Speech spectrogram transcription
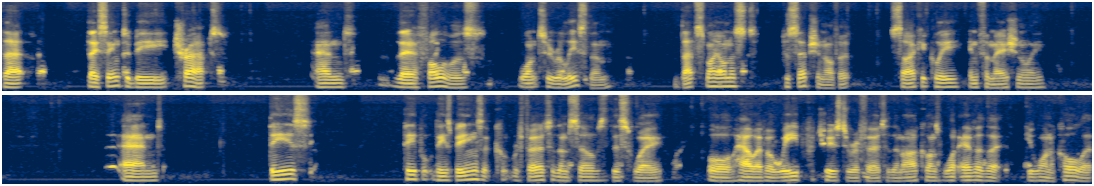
that they seem to be trapped and their followers want to release them. That's my honest perception of it, psychically, informationally. And these people, these beings that could refer to themselves this way, or however we choose to refer to them, archons, whatever that you want to call it,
